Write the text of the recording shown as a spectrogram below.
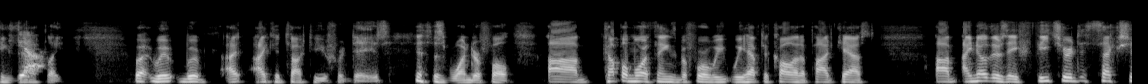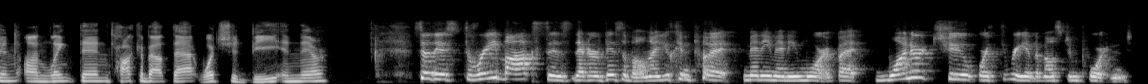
exactly. Yeah. But we, we, I, I could talk to you for days. This is wonderful. Um, couple more things before we, we have to call it a podcast. Um, I know there's a featured section on LinkedIn. Talk about that. What should be in there? So there's three boxes that are visible. Now you can put many, many more, but one or two or three are the most important.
